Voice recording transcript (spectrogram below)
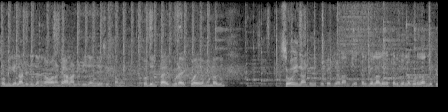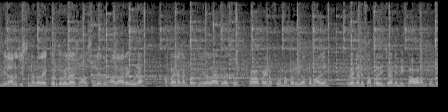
సో మీకు ఎలాంటి డిజైన్ కావాలంటే అలాంటి డిజైన్ చేసి ఇస్తాము సో దీని ప్రైస్ కూడా ఎక్కువ ఏమి ఉండదు. సో ఇలాంటివి ప్రిపేర్ చేయడానికి ఎక్కడికి వెళ్ళాలి ఎక్కడికి వెళ్ళకూడదు అని చెప్పి మీరు ఆలోచిస్తున్నారు కదా ఎక్కడికో వెళ్ళాల్సిన అవసరం లేదు. మా దారే కూడా ఆ పైన కనపడుతుంది కదా అడ్రస్ పైన ఫోన్ నెంబర్ ఇదంతా మాదే. వెంటనే సంప్రదించండి. మీకు కావాలనుకుంటే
